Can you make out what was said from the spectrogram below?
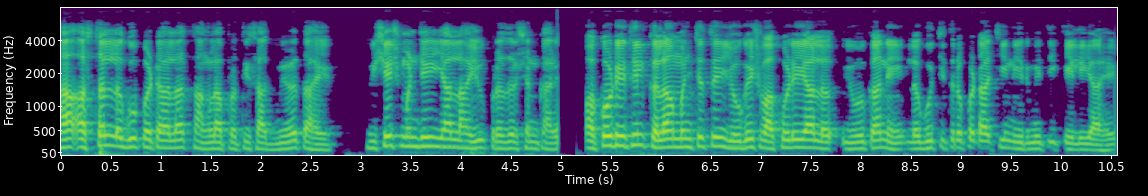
हा अस्सल लघुपटाला चांगला प्रतिसाद मिळत आहे. विशेष म्हणजे या लाईव्ह प्रदर्शन कार्य अकोट येथील कलामंचचे योगेश वाकोडे या ल युवकाने लघुचित्रपटाची निर्मिती केली आहे.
